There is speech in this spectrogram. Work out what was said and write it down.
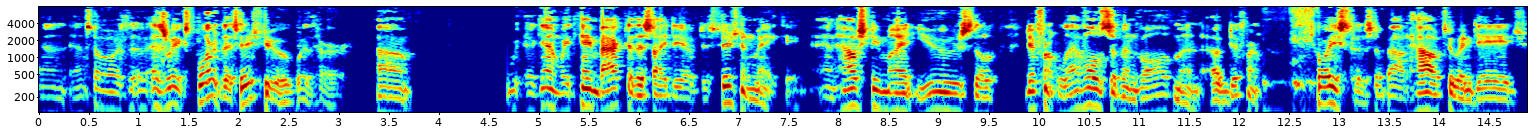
And and so as, as we explored this issue with her, um, again we came back to this idea of decision making and how she might use the different levels of involvement of different choices about how to engage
